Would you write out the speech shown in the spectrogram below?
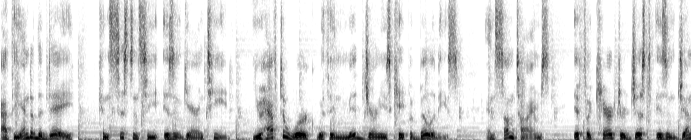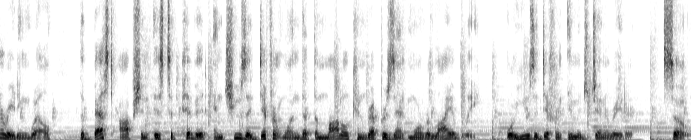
At the end of the day, consistency isn't guaranteed. You have to work within Midjourney's capabilities, and sometimes if a character just isn't generating well, the best option is to pivot and choose a different one that the model can represent more reliably, or use a different image generator. So,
